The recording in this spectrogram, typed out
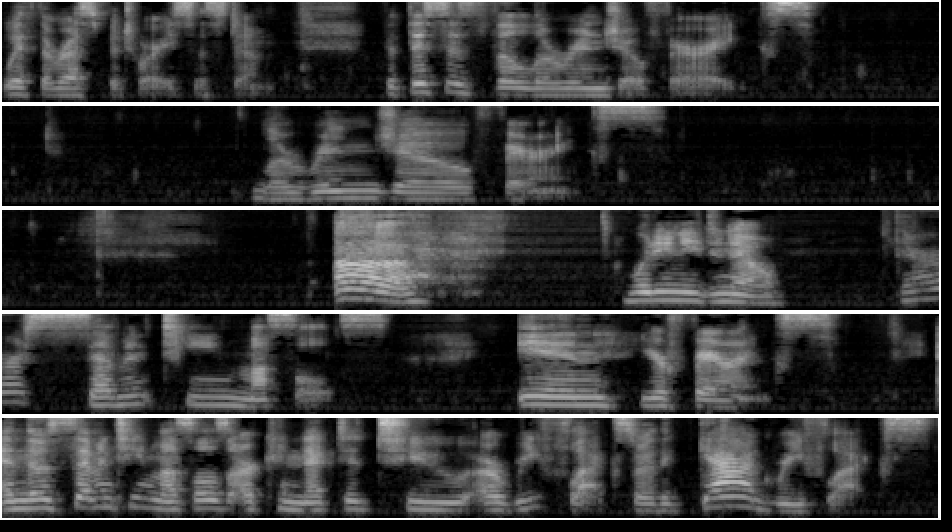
with the respiratory system. But this is the laryngopharynx. Laryngopharynx. Uh, what do you need to know? There are 17 muscles in your pharynx. And those 17 muscles are connected to a reflex or the gag reflex.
